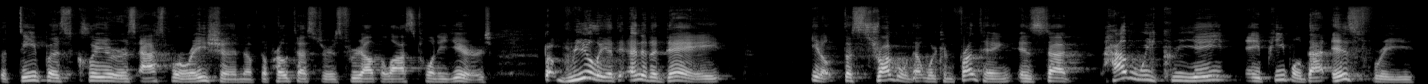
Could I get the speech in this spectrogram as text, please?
the, deepest, clearest aspiration of the protesters throughout the last 20 years. But really, at the end of the day, you know, the struggle that we're confronting is that how do we create a people that is free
